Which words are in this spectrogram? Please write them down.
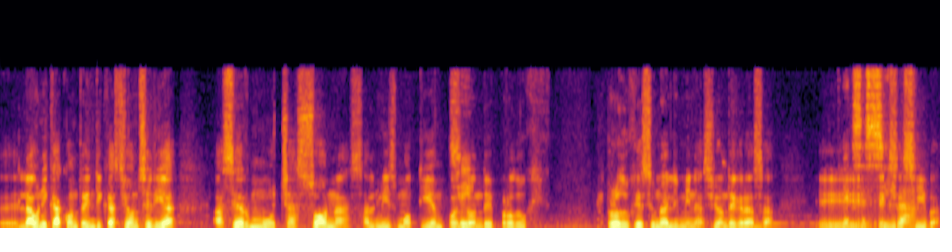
eh, La única contraindicación sería hacer muchas zonas al mismo tiempo Sí. en donde produje- produjese una eliminación de grasa eh, Excesiva. excesiva,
